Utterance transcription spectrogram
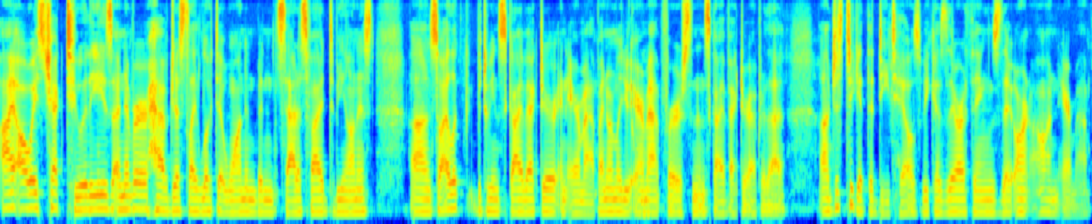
I always check two of these. I never have just like looked at one and been satisfied, to be honest. Um, so I look between SkyVector and AirMap. I normally do AirMap first and then SkyVector after that, uh, just to get the details because there are things that aren't on AirMap.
